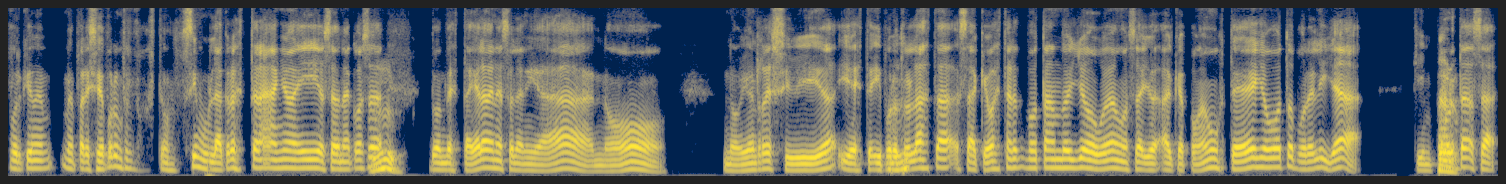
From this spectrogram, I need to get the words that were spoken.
porque me, parecía por un, simulacro extraño ahí, o sea, una cosa mm. donde está ya la venezolanidad no, no bien recibida, y este, y por otro lado está, o sea, ¿qué voy a estar votando yo, weón? O sea, yo, al que pongan ustedes, yo voto por él y ya. ¿Qué importa? O sea,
